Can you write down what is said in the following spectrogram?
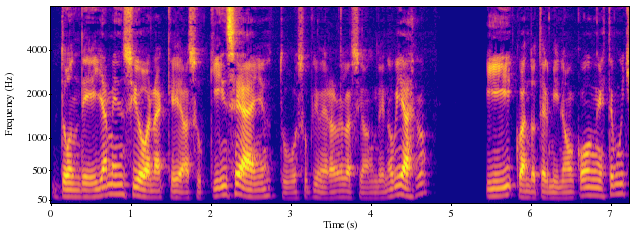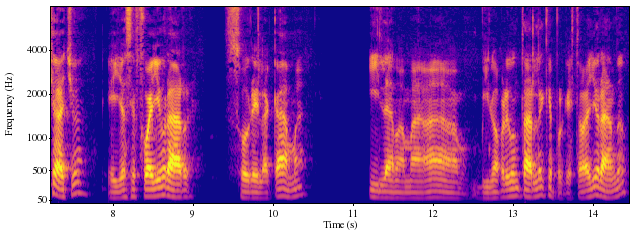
donde ella menciona que a sus 15 años tuvo su primera relación de noviazgo y cuando terminó con este muchacho, ella se fue a llorar sobre la cama y la mamá vino a preguntarle que por qué estaba llorando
